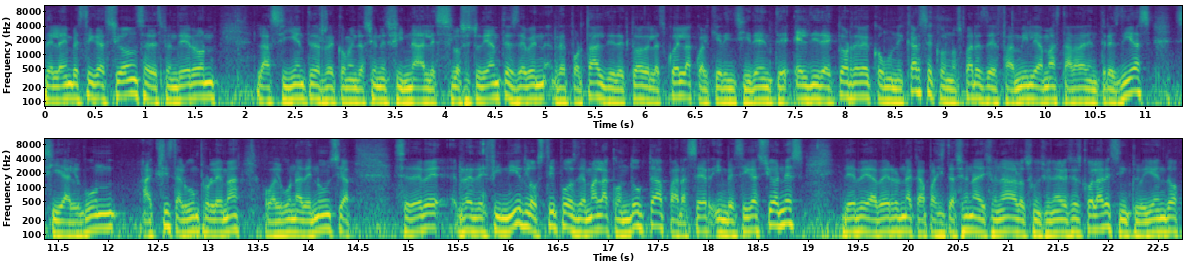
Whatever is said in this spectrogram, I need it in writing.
De la investigación se desprendieron las siguientes recomendaciones finales. Los estudiantes deben reportar al director de la escuela cualquier incidente. El director debe comunicarse con los padres de familia más tardar en tres días si algún, existe algún problema o alguna denuncia. Se debe redefinir los tipos de mala conducta para hacer investigaciones. Debe haber una capacitación adicional a los funcionarios escolares, incluyendo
